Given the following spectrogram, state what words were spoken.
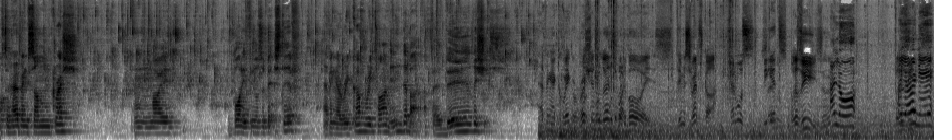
After having some crash and my body feels a bit stiff, having a recovery time in the bath. Delicious. Having a quick Russian lunch for the boys. Tim Svetska. Servus, wie geht's? Precies. hè? Hallo, Precies. Arne.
